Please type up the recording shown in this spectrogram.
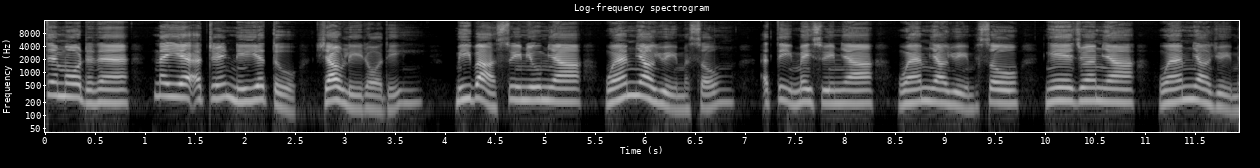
တင်မောတဒံနှစ်ရက်အတွင်းနေရက်သို့ရောက်လေတော့သည်မိဘဆွေမျိုးများဝမ်းမြောက်၍မဆုံးအတိမိတ်ဆွေများဝမ်းမြောက်၍မဆုံးငယ်ကျွမ်းများဝမ်းမြောက်၍မ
